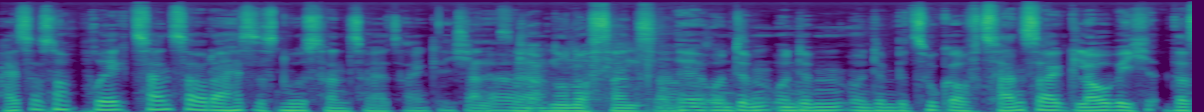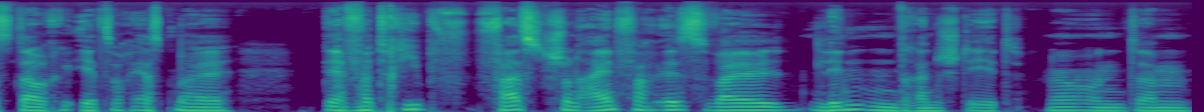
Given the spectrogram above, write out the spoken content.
heißt das noch Projekt Sansa oder heißt es nur Sansa jetzt eigentlich? Sansa. Ich hab nur noch Sansa. Äh, und, im, und, im, und im Bezug auf Sansa glaube ich, dass da auch jetzt auch erstmal der Vertrieb fast schon einfach ist, weil Linden dran steht. Ne? Und ähm,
